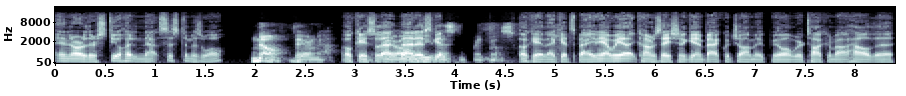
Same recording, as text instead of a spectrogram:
and are there steelhead in that system as well no, they're not. Okay, so that, that is gets, okay. That gets back. Yeah, we had that conversation again back with John McMillan, and we were talking about how the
